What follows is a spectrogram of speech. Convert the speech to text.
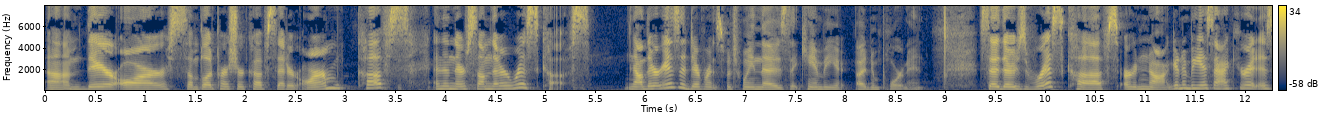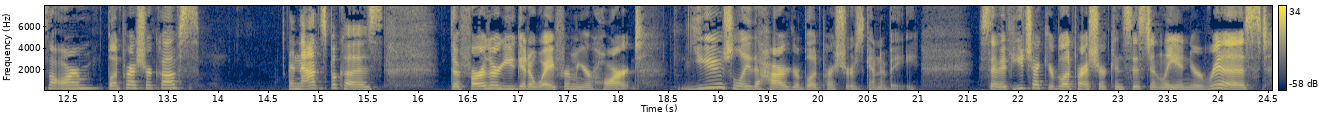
Um, there are some blood pressure cuffs that are arm cuffs, and then there's some that are wrist cuffs. Now, there is a difference between those that can be important. So, those wrist cuffs are not going to be as accurate as the arm blood pressure cuffs. And that's because the further you get away from your heart, usually the higher your blood pressure is going to be. So if you check your blood pressure consistently in your wrist,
